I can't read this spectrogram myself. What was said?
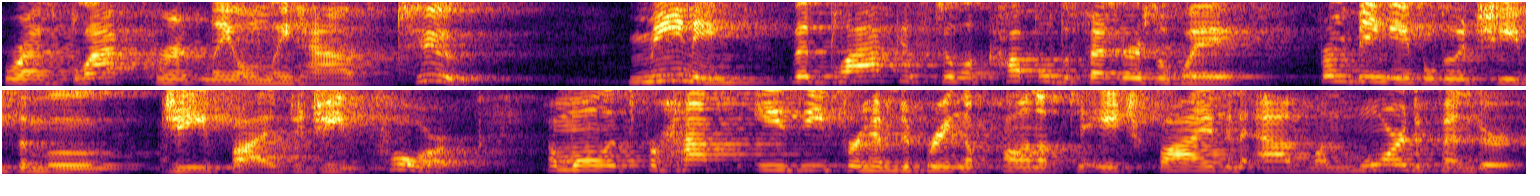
whereas black currently only has two, meaning that black is still a couple defenders away from being able to achieve the move g5 to g4. And while it's perhaps easy for him to bring a pawn up to h5 and add one more defender,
